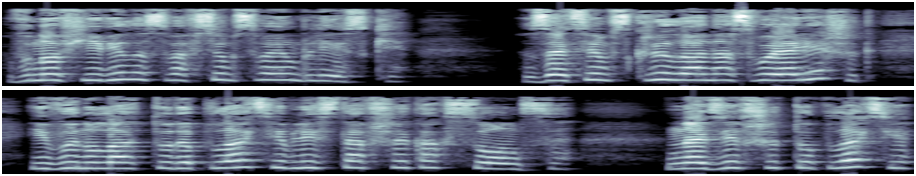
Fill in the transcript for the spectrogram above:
вновь явилась во всем своем блеске. Затем вскрыла она свой орешек и вынула оттуда платье, блиставшее как солнце. Надевши то платье,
